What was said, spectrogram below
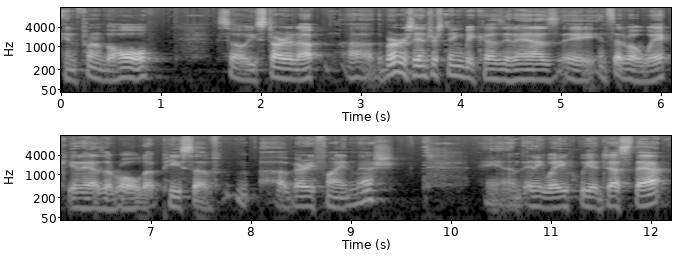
in front of the hole. So you start it up. Uh, the burner is interesting because it has a, instead of a wick, it has a rolled up piece of uh, very fine mesh. And anyway, we adjust that.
